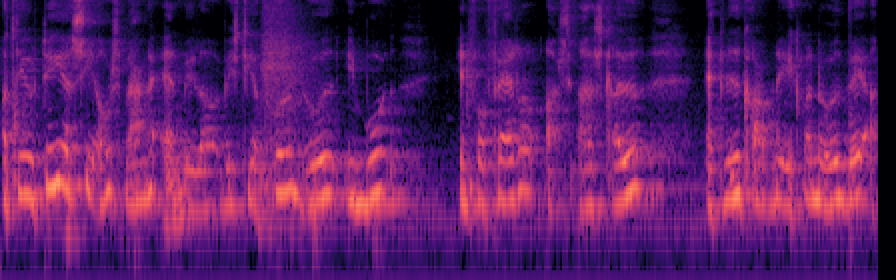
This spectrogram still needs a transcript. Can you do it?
Og det er jo det, jeg ser hos mange anmeldere, hvis de har fået noget imod en forfatter og har skrevet, at vedkommende ikke var noget værd,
